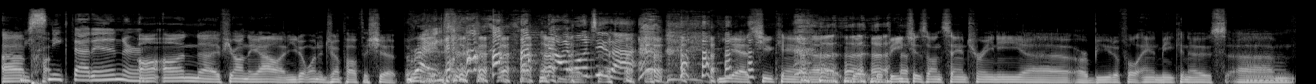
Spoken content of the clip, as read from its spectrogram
Uh, you sneak that in, or on, on uh, if you're on the island, you don't want to jump off the ship, right? no, I won't do that. yes, you can. Uh, the, the, beaches on Santorini uh, are beautiful, and Mykonos. Um,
